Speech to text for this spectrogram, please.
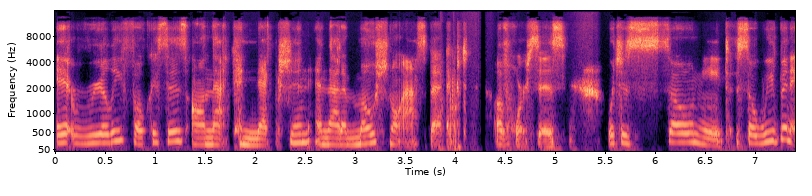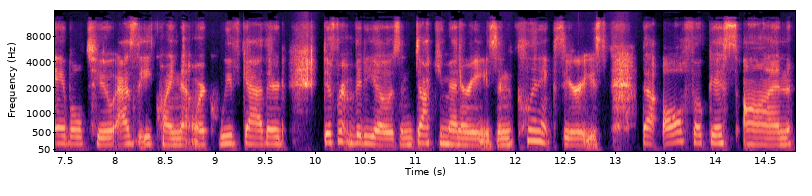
It really focuses on that connection and that emotional aspect of horses, which is so neat. So we've been able to, as the Equine Network, we've gathered different videos and documentaries and clinic series that all focus on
